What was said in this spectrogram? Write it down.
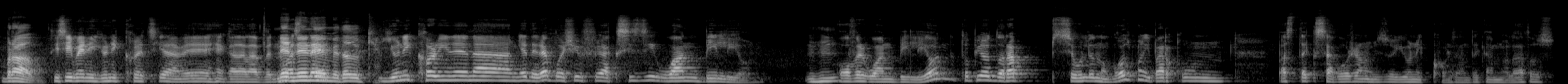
μπράβο. Τι σημαίνει unicorn έτσι για να με καταλαβαίνω. Ναι, ναι, ναι, Είμαστε- μετά το πια. Unicorn είναι ένα, μια εταιρεία που έχει αξίζει 1 billion. Μμμ. Over 1 billion, το οποίο τώρα σε όλο τον κόσμο υπάρχουν πας στα 600 νομίζω unicorns, αν δεν κάνω λάθος,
